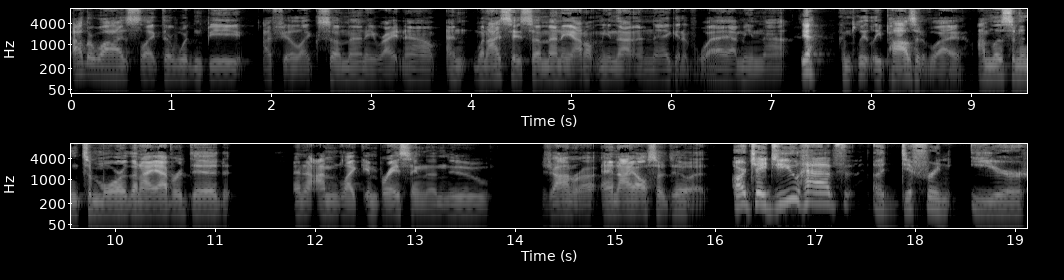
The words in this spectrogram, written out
Otherwise like there wouldn't be i feel like so many right now. And when i say so many i don't mean that in a negative way. I mean that yeah. completely positive way. I'm listening to more than i ever did and i'm like embracing the new genre and i also do it. RJ, do you have a different ear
